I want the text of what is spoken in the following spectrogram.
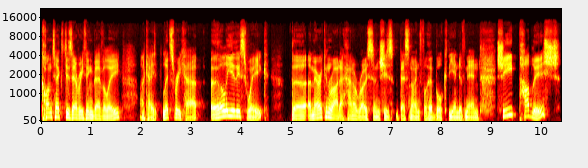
Context is everything, Beverly. Okay, let's recap. Earlier this week, the American writer Hanna Rosin, she's best known for her book, The End of Men, she published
